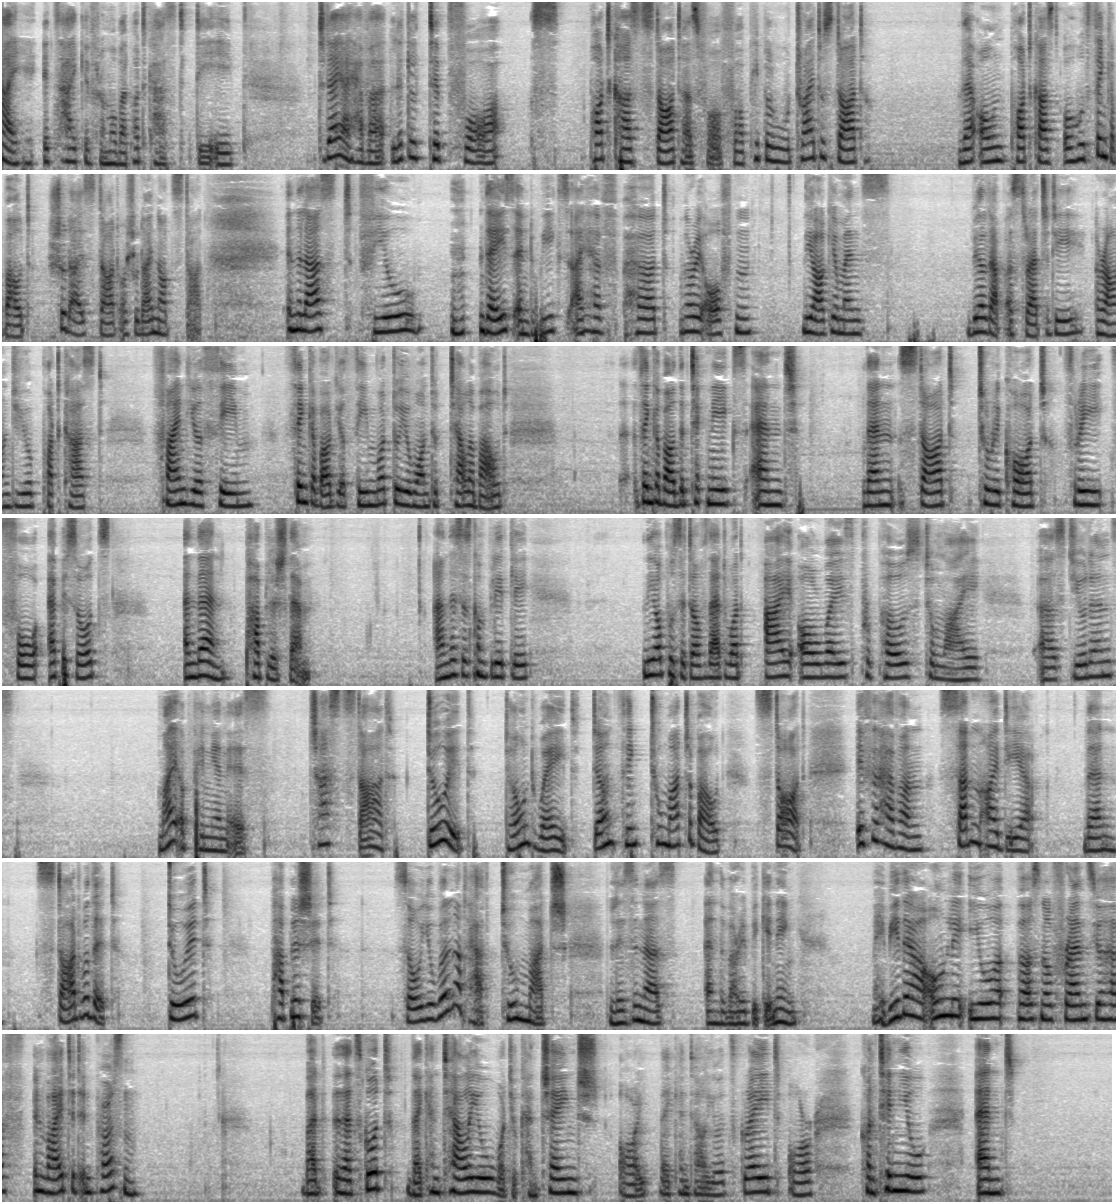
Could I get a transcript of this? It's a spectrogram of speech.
Hi, it's Heike from mobilepodcast.de. Today I have a little tip for podcast starters, for, for people who try to start their own podcast or who think about should I start or should I not start. In the last few days and weeks, I have heard very often the arguments build up a strategy around your podcast find your theme, think about your theme. What do you want to tell about? Think about the techniques and then start to record three, four episodes and then publish them. And this is completely the opposite of that, what I always propose to my uh, students. My opinion is just start. Do it. Don't wait. Don't think too much about. Start. If you have a sudden idea, then start with it. Do it. Publish it. So you will not have too much listeners in the very beginning. Maybe there are only your personal friends you have invited in person. But that's good. They can tell you what you can change, or they can tell you it's great, or continue. And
